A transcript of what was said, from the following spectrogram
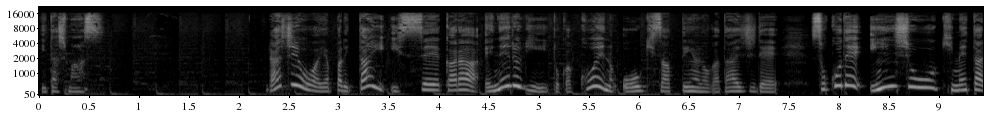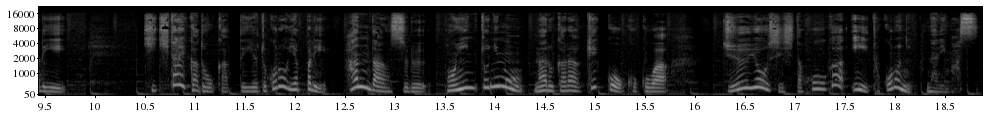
いたします。ラジオはやっぱり第一声からエネルギーとか声の大きさっていうのが大事でそこで印象を決めたり聞きたいかどうかっていうところをやっぱり判断するポイントにもなるから結構ここは重要視した方がいいところになります。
